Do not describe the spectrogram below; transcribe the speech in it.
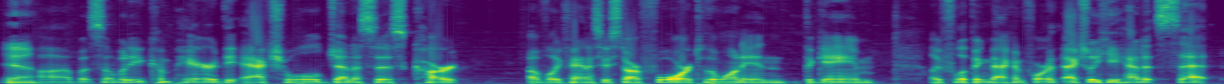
Yeah. Uh, but somebody compared the actual Genesis cart of like Phantasy Star 4 to the one in the game, like flipping back and forth. Actually, he had it set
